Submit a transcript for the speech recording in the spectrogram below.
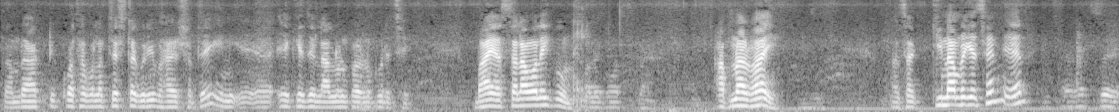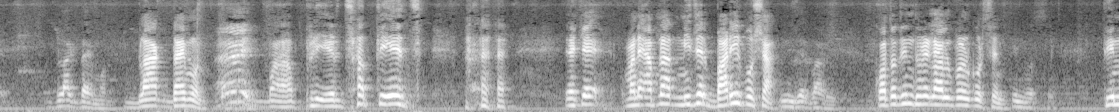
তো আমরা একটু কথা বলার চেষ্টা করি ভাইয়ের সাথে। ইনি, একে যে লালন পালন করেছে। ভাই আসসালামু আলাইকুম। আপনার ভাই? আচ্ছা কি নাম রেখেছেন এর? ব্ল্যাক ডায়মন্ড ব্ল্যাক ডায়মন্ড বাপরে এর যা তেজ একে মানে আপনার নিজের বাড়ির পোষা নিজের বাড়ি। কতদিন ধরে লালন পালন করছেন? তিন বছর। তিন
